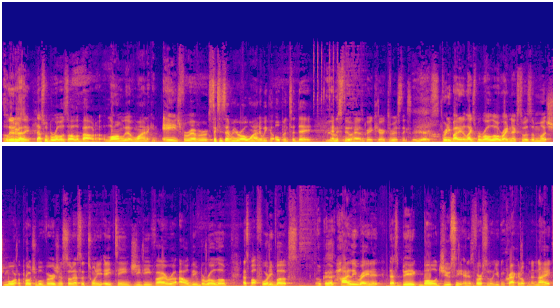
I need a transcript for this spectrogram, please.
Literally, that's what Barolo is all about. A long-lived wine that can age forever. 67-year-old wine that we can open today, and it still has great characteristics. Yes. For anybody that likes Barolo, right next to is a much more approachable version. So that's a 2018 GD Vajra Albe Barolo. That's about 40 bucks. Okay. Highly rated. That's big, bold, juicy, and it's versatile. You can crack it open tonight,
